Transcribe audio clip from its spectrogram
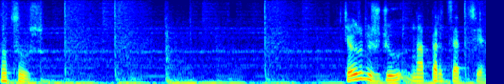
no cóż, chciałbym, żebyś rzucił na percepcję.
